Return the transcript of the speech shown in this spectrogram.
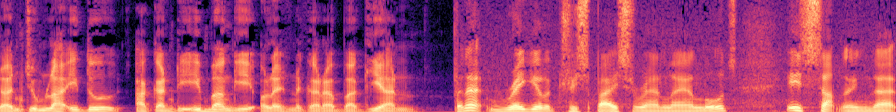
dan jumlah itu akan diimbangi oleh negara bagian. And that regulatory space around landlords is something that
